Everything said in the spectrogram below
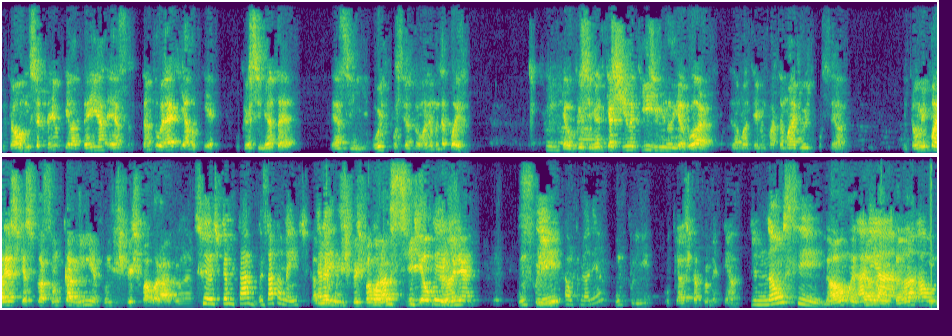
Então a Rússia tem o que ela tem é essa. Tanto é que ela o quê? O crescimento é, é assim, 8% ao ano é muita coisa. Sim. É o crescimento que a China quis diminuir agora, ela manteve um patamar de 8%. Então me parece que a situação caminha para um desfecho favorável, né? Deixa eu te perguntar exatamente. Caminha para um desfecho favorável se a. Ucrânia cumprir, Se a Ucrânia cumprir o que ela está prometendo. de não se. Não entrar na OTAN e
